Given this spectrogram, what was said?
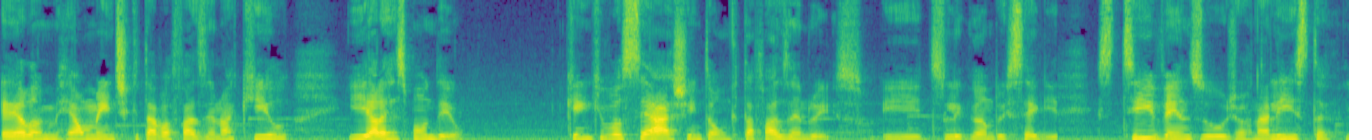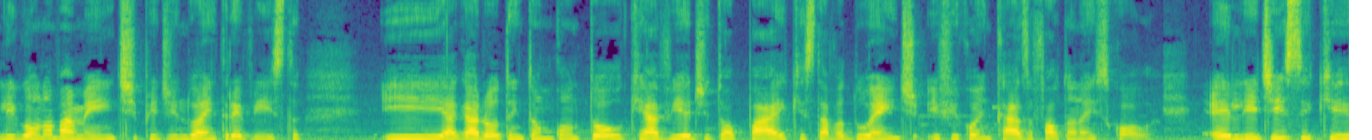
ela realmente que estava fazendo aquilo e ela respondeu: Quem que você acha então que está fazendo isso? E desligando em seguida. Stevens, o jornalista, ligou novamente pedindo a entrevista e a garota então contou que havia dito ao pai que estava doente e ficou em casa faltando à escola. Ele disse que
